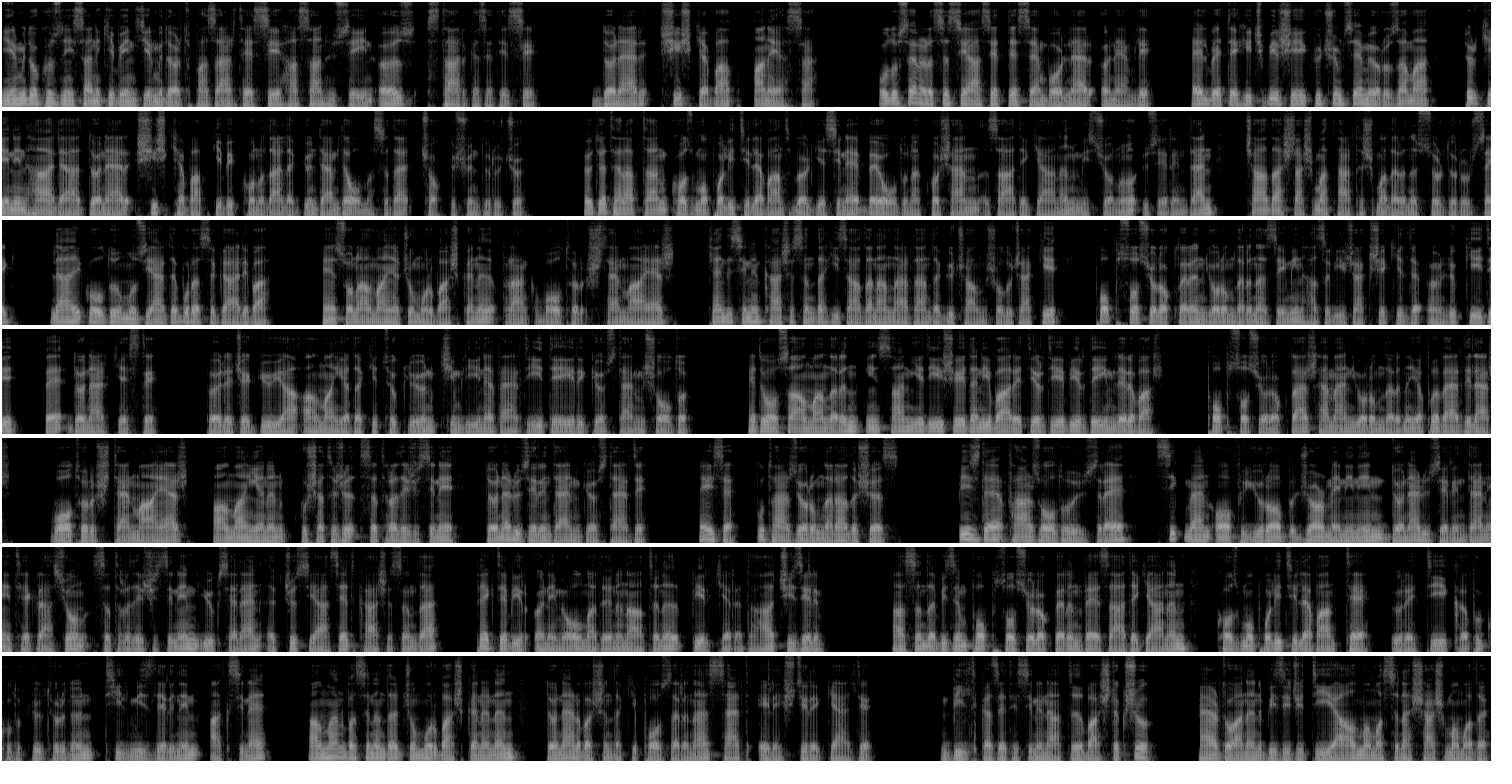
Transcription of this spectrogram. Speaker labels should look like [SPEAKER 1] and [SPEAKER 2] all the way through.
[SPEAKER 1] 29 Nisan 2024 Pazartesi Hasan Hüseyin Öz, Star Gazetesi. Döner, şiş kebap, anayasa. Uluslararası siyasette semboller önemli. Elbette hiçbir şeyi küçümsemiyoruz ama Türkiye'nin hala döner, şiş kebap gibi konularla gündemde olması da çok düşündürücü. Öte taraftan kozmopoliti Levant bölgesine Beyoğlu'na koşan Zadegah'ın misyonu üzerinden çağdaşlaşma tartışmalarını sürdürürsek, layık olduğumuz yerde burası galiba. En son Almanya Cumhurbaşkanı Frank-Walter Steinmeier, kendisinin karşısında hizalananlardan da güç almış olacak ki, pop sosyologların yorumlarına zemin hazırlayacak şekilde önlük giydi ve döner kesti. Böylece güya Almanya'daki Türklüğün kimliğine verdiği değeri göstermiş oldu. Ne de olsa Almanların insan yediği şeyden ibarettir diye bir deyimleri var. Pop sosyologlar hemen yorumlarını yapıverdiler. Walter Steinmeier, Almanya'nın kuşatıcı stratejisini döner üzerinden gösterdi. Neyse, bu tarz yorumlara alışığız. Biz de farz olduğu üzere Sigman of Europe Germany'nin döner üzerinden entegrasyon stratejisinin yükselen ırkçı siyaset karşısında pek de bir önemi olmadığının altını bir kere daha çizelim. Aslında bizim pop sosyologların ve zadegahının kozmopoliti Levante ürettiği kapı kulu kültürünün tilmizlerinin aksine Alman basınında Cumhurbaşkanı'nın döner başındaki pozlarına sert eleştiri geldi. Bild gazetesinin attığı başlık şu, Erdoğan'ın bizi ciddiye almamasına şaşmamalı.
